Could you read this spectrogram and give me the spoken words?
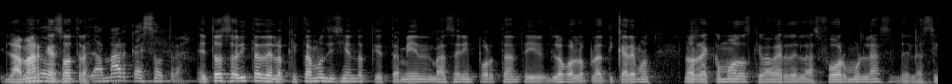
La marca uno- es otra. La marca es otra. Entonces, ahorita de lo que estamos diciendo, que también va a ser importante, y luego lo platicaremos, los reacomodos que va a haber de las fórmulas, de las Sí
